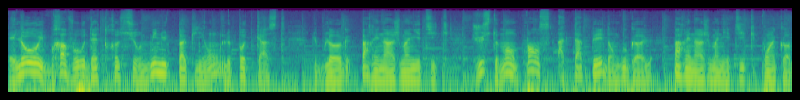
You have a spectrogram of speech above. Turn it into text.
Hello et bravo d'être sur Minute Papillon, le podcast du blog Parrainage Magnétique. Justement, pense à taper dans Google parrainagemagnétique.com.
